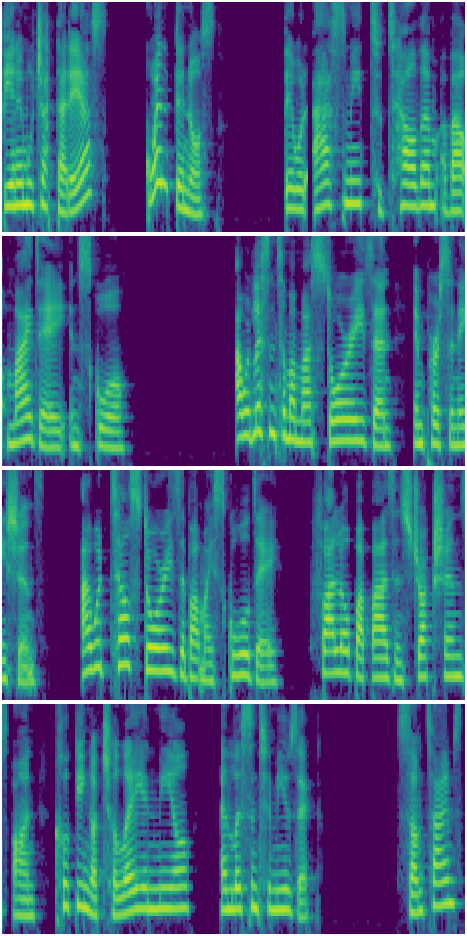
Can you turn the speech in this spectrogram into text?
¿Tiene muchas tareas? Cuéntenos they would ask me to tell them about my day in school. I would listen to Mama's stories and impersonations. I would tell stories about my school day, follow Papa's instructions on cooking a Chilean meal, and listen to music. Sometimes,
